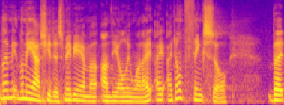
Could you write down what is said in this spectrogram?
let me, let me ask you this. Maybe I'm, a, I'm the only one. I, I, I don't think so. But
